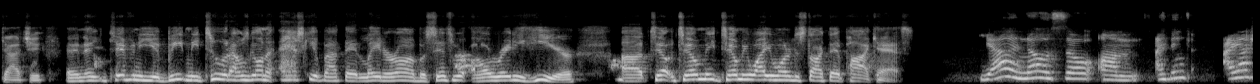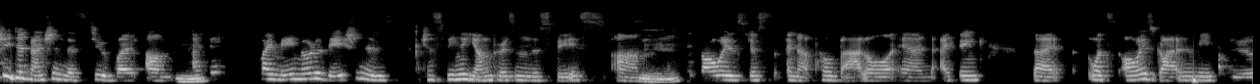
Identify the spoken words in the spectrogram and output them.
Got you. And, and Tiffany, you beat me to it. I was going to ask you about that later on, but since we're already here, uh, tell tell me tell me why you wanted to start that podcast. Yeah, no. So um, I think I actually did mention this too, but um, mm-hmm. I think my main motivation is just being a young person in this space, um, mm-hmm. it's always just an uphill battle. And I think that what's always gotten me through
